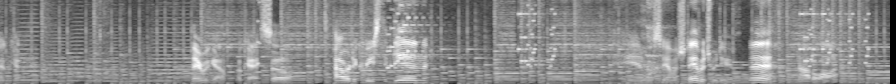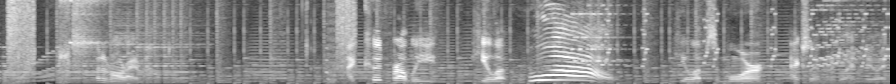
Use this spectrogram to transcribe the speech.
Okay. There we go. Okay, so power decreased again. And we'll see how much damage we do. Eh, not a lot. But an alright amount. I could probably heal up. Wow! Heal up some more. Actually, I'm gonna go ahead and do it.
